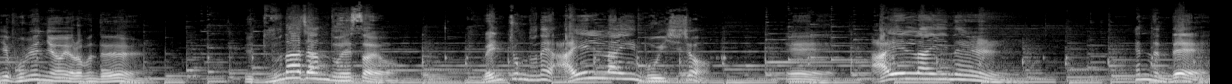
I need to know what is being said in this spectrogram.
이게 보면요 여러분들 이 눈화장도 했어요 왼쪽 눈에 아이라인 보이시죠? 예 아이라인을 했는데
